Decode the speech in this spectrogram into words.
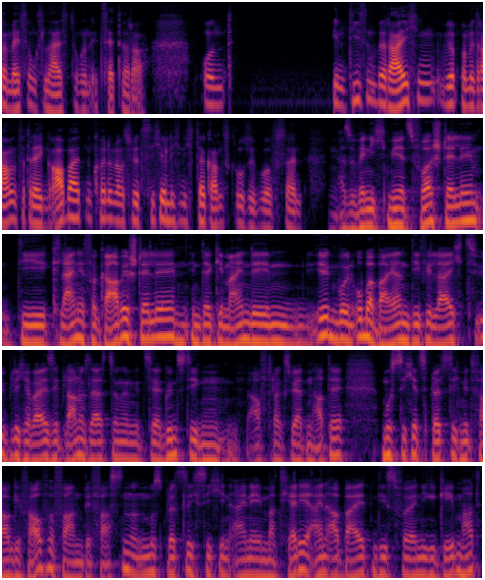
Vermessungsleistungen etc. Und in diesen Bereichen wird man mit Rahmenverträgen arbeiten können, aber es wird sicherlich nicht der ganz große Wurf sein. Also wenn ich mir jetzt vorstelle, die kleine Vergabestelle in der Gemeinde irgendwo in Oberbayern, die vielleicht üblicherweise Planungsleistungen mit sehr günstigen Auftragswerten hatte, muss sich jetzt plötzlich mit VGV-Verfahren befassen und muss plötzlich sich in eine Materie einarbeiten, die es vorher nie gegeben hat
